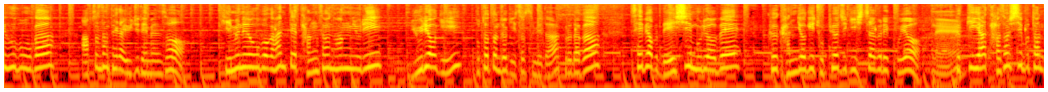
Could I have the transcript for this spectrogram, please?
후보가 앞선 상태가 유지되면서 김은혜 후보가 한때 당선 확률이 유력이 붙었던 적이 있었습니다. 그러다가 새벽 4시 무렵에 그 간격이 좁혀지기 시작을 했고요. 네. 급기야 5시부터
